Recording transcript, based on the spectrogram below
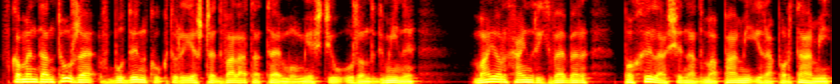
W komendanturze, w budynku, który jeszcze dwa lata temu mieścił urząd gminy, major Heinrich Weber pochyla się nad mapami i raportami,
